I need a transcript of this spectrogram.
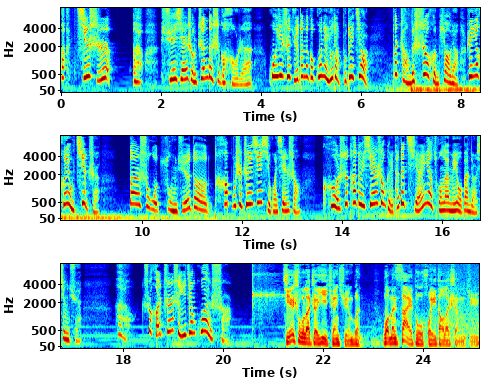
啊，其实，哎呀，薛先生真的是个好人，我一直觉得那个姑娘有点不对劲儿，她长得是很漂亮，人也很有气质。但是我总觉得他不是真心喜欢先生，可是他对先生给他的钱也从来没有半点兴趣。哎呦，这还真是一件怪事儿。结束了这一圈询问，我们再度回到了省局，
